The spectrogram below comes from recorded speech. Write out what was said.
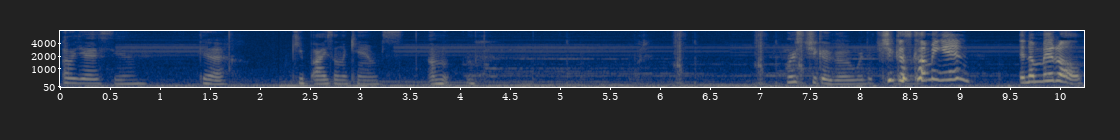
Oh yeah, I see him. Yeah. Keep eyes on the cams. I'm. Where's Chica go? Where did Chica Chica's go? coming in, in the middle.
